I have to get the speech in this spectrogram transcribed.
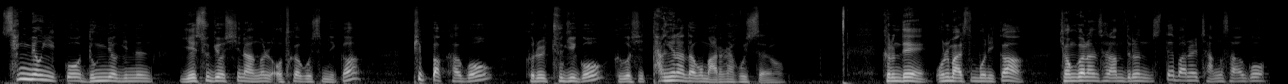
생명 있고 능력 있는 예수교 신앙을 어떻게 하고 있습니까? 핍박하고 그를 죽이고 그것이 당연하다고 말을 하고 있어요. 그런데 오늘 말씀 보니까 경건한 사람들은 스테반을 장사하고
